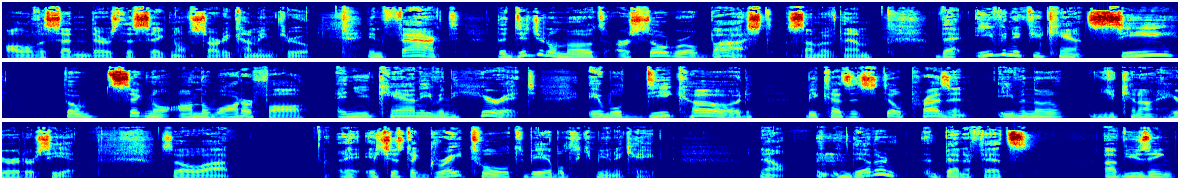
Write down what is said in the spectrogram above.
all of a sudden there's the signal started coming through. In fact, the digital modes are so robust, some of them, that even if you can't see the signal on the waterfall and you can't even hear it, it will decode because it's still present, even though you cannot hear it or see it. So uh, it's just a great tool to be able to communicate. Now, the other benefits of using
